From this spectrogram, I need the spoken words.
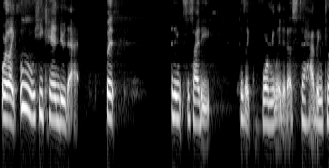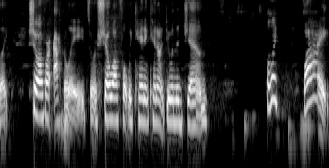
or like, "Ooh, he can do that." But I think society has like formulated us to having to like show off our accolades or show off what we can and cannot do in the gym. But like, why?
